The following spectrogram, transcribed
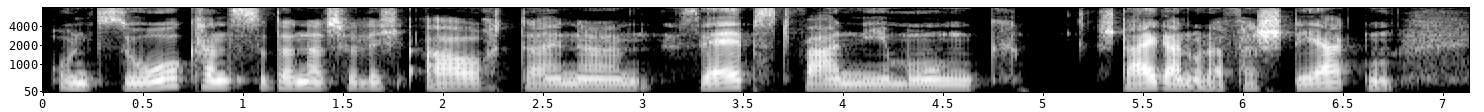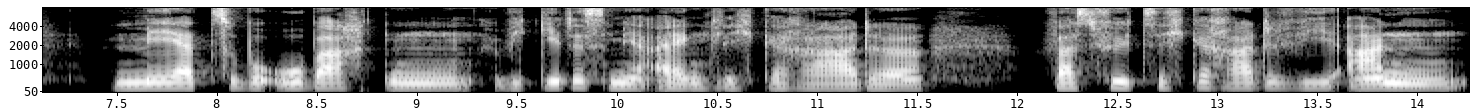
Und so kannst du dann natürlich auch deine Selbstwahrnehmung steigern oder verstärken, mehr zu beobachten, wie geht es mir eigentlich gerade, was fühlt sich gerade wie an.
